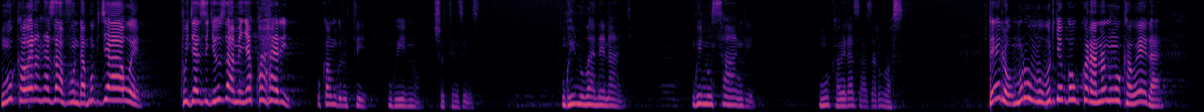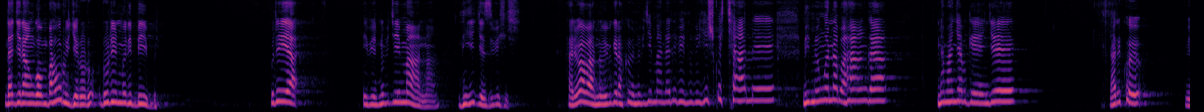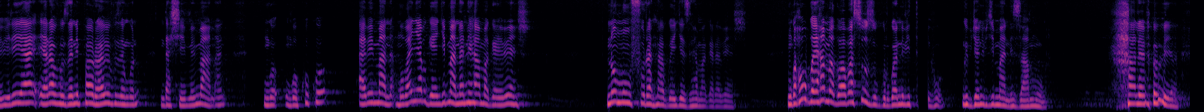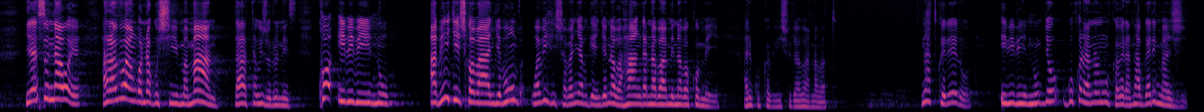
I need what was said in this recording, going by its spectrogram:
umwuka wera ntazavunda mu byawe. Kugeza igihe uzamenya ko ahari. Ukambwira uti ngwino nshuti nziza. Ngwino ubane nanjye. Ngwino usange. Umwuka wera azaza rwose. Rero muri ubu buryo bwo gukorana n'umwuka wera ndagira ngo mbahe urugero ruri muri bibure buriya ibintu by'imana ntiyigeze ibihisha. Hariho abantu bibwira ko ibintu by'imana ari ibintu bihishwe cyane bimenywa n'abahanga n'abanyabwenge. Ariko bibiliya yaravuze ni paul yabivuze ngo ndashima imana. Ngo ngo kuko ab'imana mu banyabwenge imana ntihamagaye benshi. No mu mfura ntabwo yigeze ihamagara benshi. Ngo ahubwo yahamagawe abasuzugurwa n'ibitariho ngo ibyo ni by'imana izamura. Hareruya yesu nawe aravuga ngo ndagushima mana data w'ijuru n'isi. Ko ibi bintu abigishwa banjye bumva wabihisha abanyabwenge n'abahanga n'abami n'abakomeye ariko ukabihishurira abana bato. Natwe rero ibi bintu byo gukorana n'umwuka wera ntabwo ari maji.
